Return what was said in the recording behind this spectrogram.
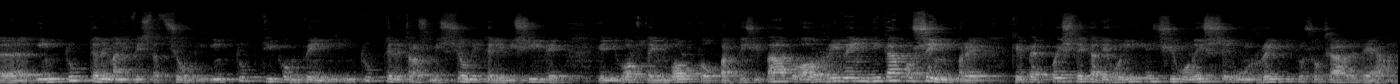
eh, in tutte le manifestazioni, in tutti i convegni, in tutte le trasmissioni televisive che di volta in volta ho partecipato, ho rivendicato sempre che per queste categorie ci volesse un reddito sociale reale.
